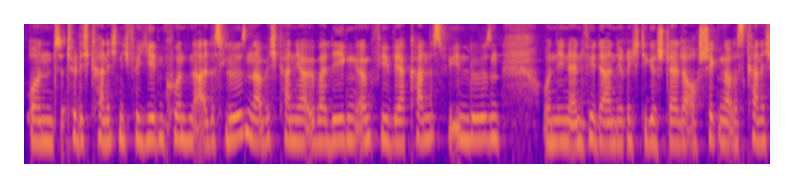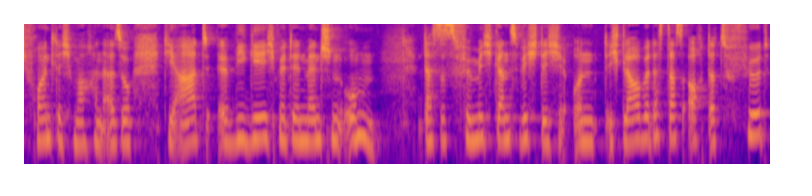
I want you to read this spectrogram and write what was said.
und natürlich kann ich nicht für jeden Kunden alles lösen, aber ich kann ja überlegen, irgendwie, wer kann es für ihn lösen und ihn entweder an die richtige Stelle auch schicken, aber das kann ich freundlich machen. Also die Art, äh, wie gehe ich mit den Menschen um, das ist für mich ganz wichtig und ich glaube, dass das auch dazu führt,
